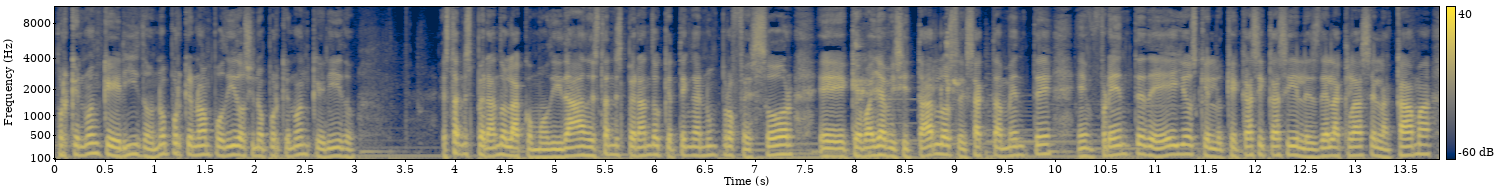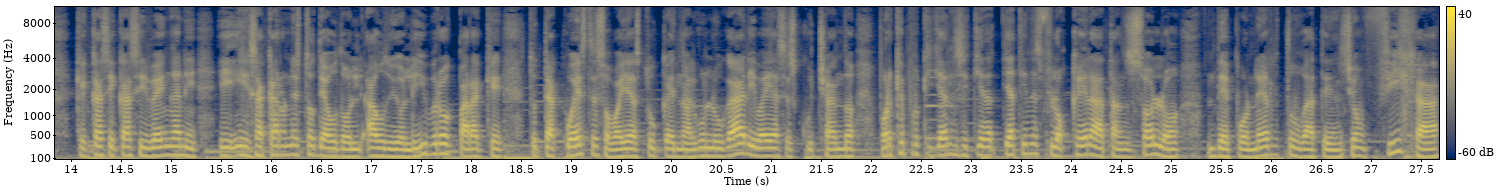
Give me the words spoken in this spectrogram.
Porque no han querido, no porque no han podido, sino porque no han querido. Están esperando la comodidad, están esperando que tengan un profesor eh, que vaya a visitarlos exactamente enfrente de ellos, que, que casi casi les dé la clase en la cama, que casi casi vengan y, y, sacaron esto de audiolibro para que tú te acuestes o vayas tú en algún lugar y vayas escuchando. ¿Por qué? Porque ya ni siquiera ya tienes floquera tan solo de poner tu atención fija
